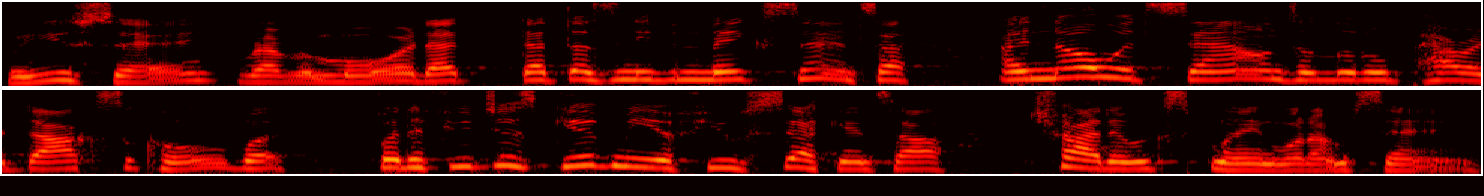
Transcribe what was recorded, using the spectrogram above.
Well, you say, Reverend Moore, that, that doesn't even make sense. I, I know it sounds a little paradoxical, but, but if you just give me a few seconds, I'll try to explain what I'm saying.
